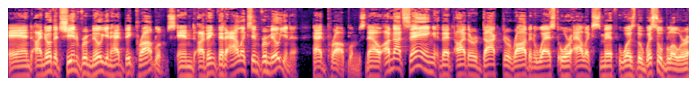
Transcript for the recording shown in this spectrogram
And I know that she and Vermillion had big problems. And I think that Alex and Vermillion had problems. Now, I'm not saying that either Dr. Robin West or Alex Smith was the whistleblower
